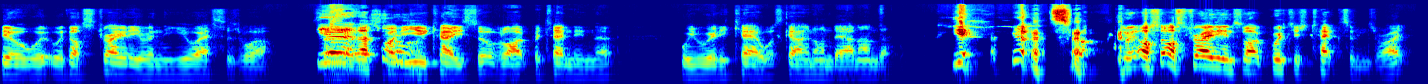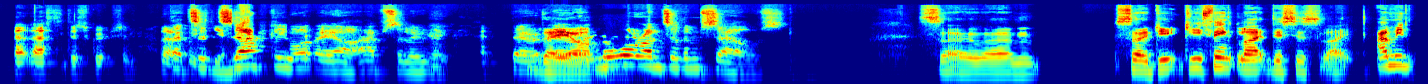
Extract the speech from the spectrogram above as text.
deal with, with Australia and the US as well. So Yeah, that's, that's why right. the UK is sort of like pretending that we really care what's going on down under. Yeah, that's, right. I mean, Australians like British Texans, right? That, that's the description. that that's we give. exactly what they are. Absolutely. They're, They they're are. a law unto themselves. So, um, so do do you think like this is like? I mean,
